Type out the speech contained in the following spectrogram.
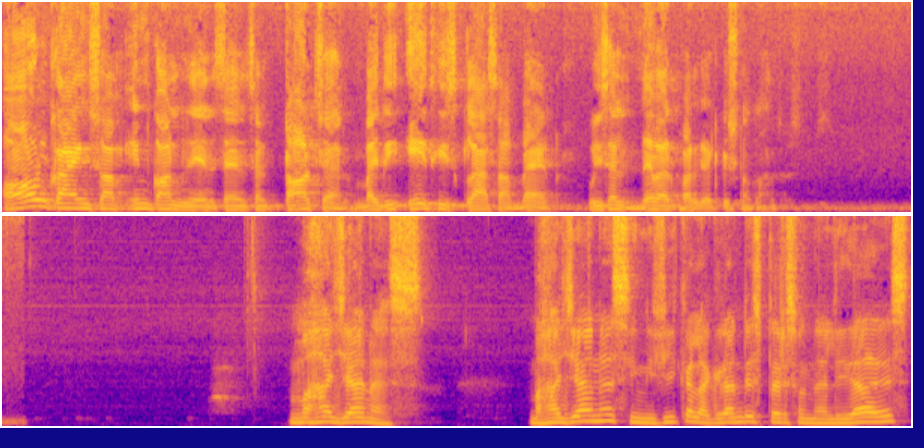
all kinds of inconveniences and torture by the atheist class of man, we shall never forget Krishna consciousness. Mahayanas. Mahayanas significa las grandes personalidades.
